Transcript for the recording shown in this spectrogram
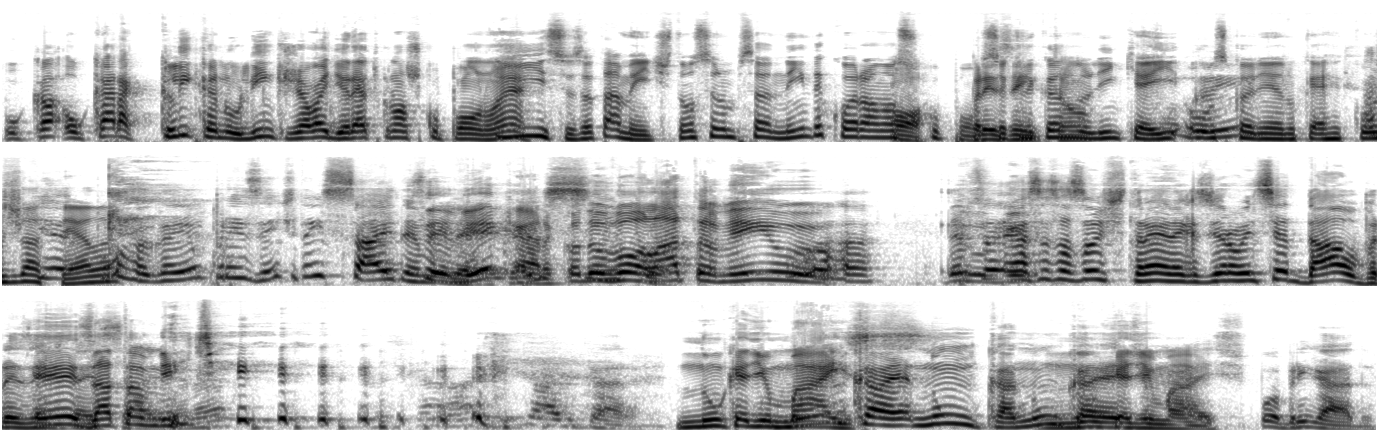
O, ca- o cara clica no link e já vai direto com o nosso cupom, não é? Isso, exatamente. Então você não precisa nem decorar o nosso Ó, cupom. presentão. Você clicando no link aí ou escaneando o QR Code Acho da que, tela. Porra, ganhei um presente da Insider, Você vê, cara? Quando sim, eu vou lá também, o. Porra. Deve ser é a sensação estranha, né? Que geralmente você dá o presente. É, exatamente. Né? Obrigado, cara. Nunca é demais. Nunca, é, nunca, nunca, Nunca é, é demais. Pô, obrigado.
